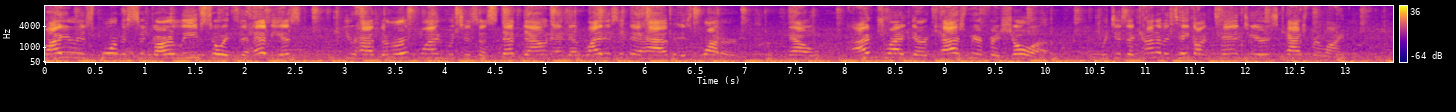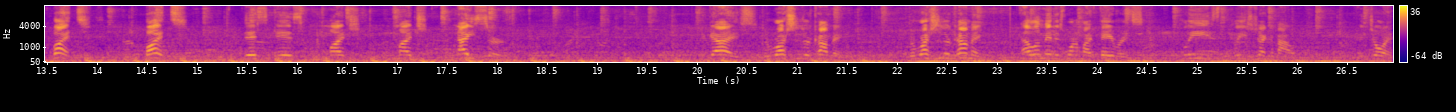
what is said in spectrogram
Fire is more of a cigar leaf, so it's the heaviest. You have the earth line, which is a step down, and the lightest that they have is water. Now, I've tried their Cashmere Fishoa, which is a kind of a take on Tangier's Cashmere line. But, but, this is much, much nicer. You guys, the Russians are coming. The Russians are coming. Element is one of my favorites. Please, please check them out. Enjoy.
